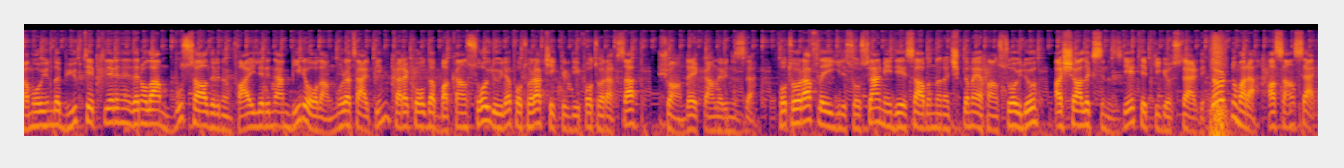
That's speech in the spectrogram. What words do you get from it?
Kamuoyunda büyük tepkilere neden olan bu saldırının faillerinden biri olan Murat Alp'in karakolda Bakan Soylu ile fotoğraf çektirdiği fotoğrafsa şu anda ekranlarınızda. Fotoğrafla ilgili sosyal medya hesabından açıklama yapan Soylu, aşağılıksınız diye tepki gösterdi. 4 numara Hasan Sel.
